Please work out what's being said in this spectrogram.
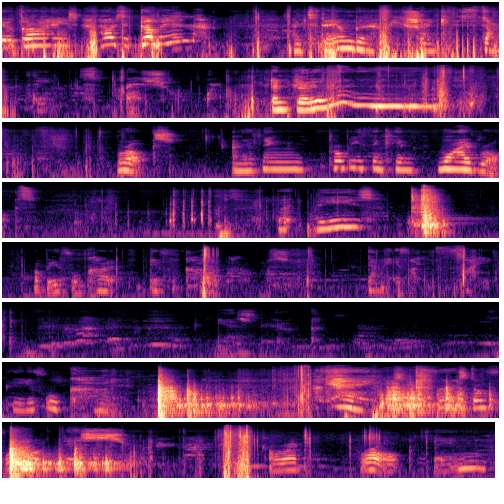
yo guys, how's it going? And today I'm gonna be showing you something special. Dun, dun, dun. Rocks. And you're think, probably thinking, why rocks? But these are beautiful color, different colored rocks. Damn it, if I can find. Yes, look beautiful colour. Okay, so first off we got this red rock thing.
